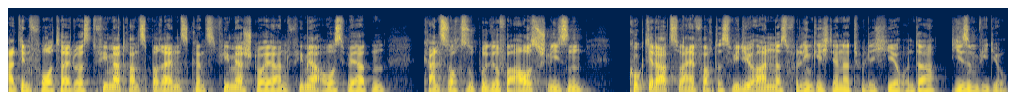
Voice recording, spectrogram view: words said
Hat den Vorteil, du hast viel mehr Transparenz, kannst viel mehr steuern, viel mehr auswerten, kannst auch Suchbegriffe ausschließen. Guck dir dazu einfach das Video an, das verlinke ich dir natürlich hier unter diesem Video.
